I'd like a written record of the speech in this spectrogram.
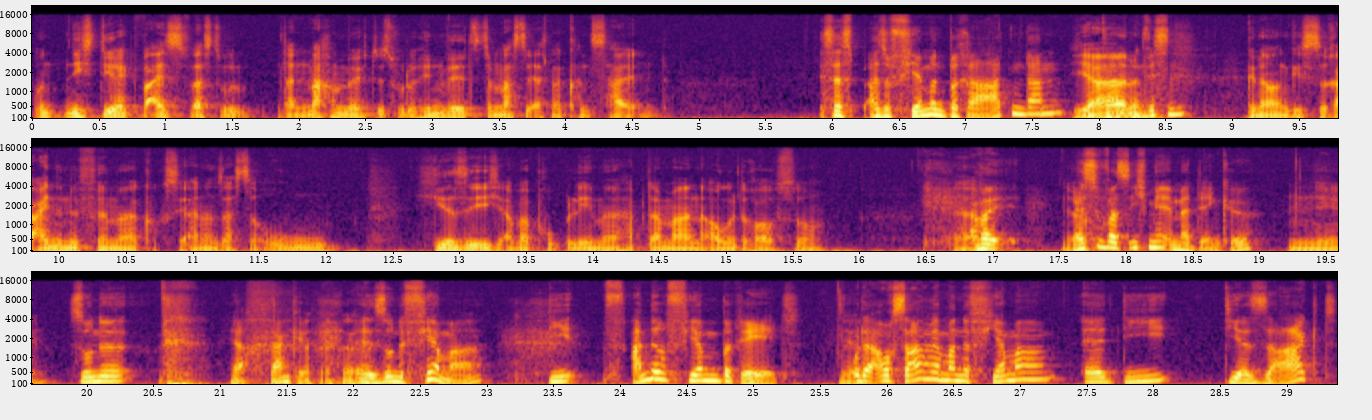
und nicht direkt weißt, was du dann machen möchtest, wo du hin willst, dann machst du erstmal Consultant. Ist das, also Firmen beraten dann? Ja, dann- Wissen? Genau, dann gehst du rein in eine Firma, guckst dir an und sagst so, oh, hier sehe ich aber Probleme, hab da mal ein Auge drauf, so. Ähm, Aber ja. weißt du, was ich mir immer denke? Nee. so eine, ja, danke, äh, so eine Firma, die andere Firmen berät. Ja. Oder auch sagen wir mal eine Firma, äh, die dir sagt,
